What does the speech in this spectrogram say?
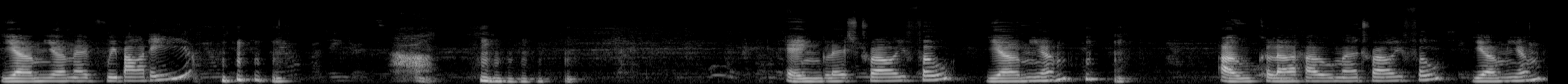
yum yum everybody. English trifle, yum yum. Oklahoma trifle, yum yum.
